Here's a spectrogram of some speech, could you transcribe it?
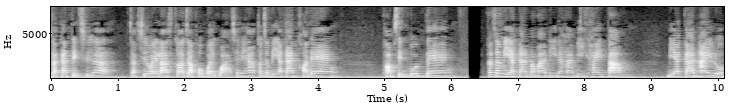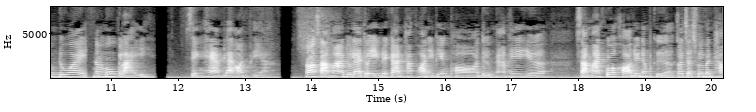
จากการติดเชื้อจากเชื้อไวรัสก็จะพบบ่อยกว่าใช่ไหมคะก็จะมีอาการคอแดงทอมซินบวมแดง ก็จะมีอาการประมาณนี้นะคะ มีไข้ต่ำ มีอาการไอร่วมด้วย น้ำมูกไหล เสียงแหบและอ่อนเพลีย ก็สามารถดูแลตัวเองด้วยการพักผ่อนให้เพียงพอ ดื่มน้ำให้เยอะ สามารถกลั้วคอด้วยน้ำเกลือ ก็จะช่วยบรรเทา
